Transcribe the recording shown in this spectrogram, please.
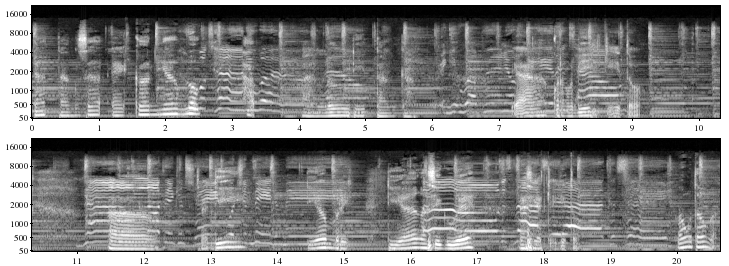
datang seekor nyamuk hap ya kurang lebih gitu. Uh, jadi dia beri dia ngasih gue nasihat kayak gitu. Kamu tahu nggak?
